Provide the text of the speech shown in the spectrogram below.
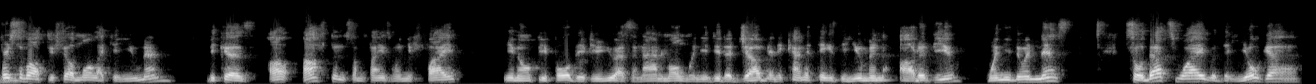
first mm. of all, to feel more like a human, because often sometimes when you fight, you know, people they view you as an animal when you do the job, and it kind of takes the human out of you when you're doing this. So that's why with the yoga,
